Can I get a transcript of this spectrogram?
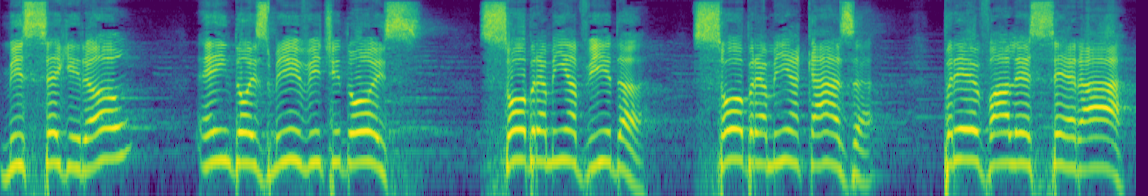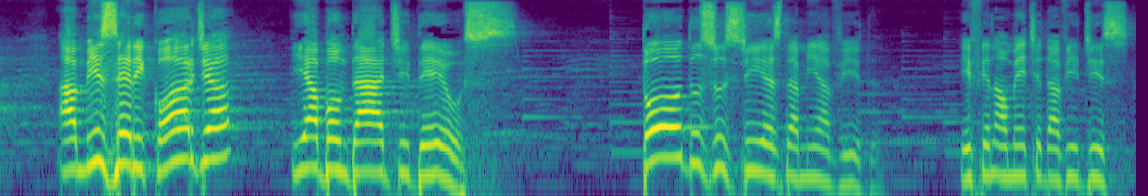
me seguirão em 2022 sobre a minha vida, sobre a minha casa, prevalecerá a misericórdia e a bondade de Deus todos os dias da minha vida. E finalmente Davi diz:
